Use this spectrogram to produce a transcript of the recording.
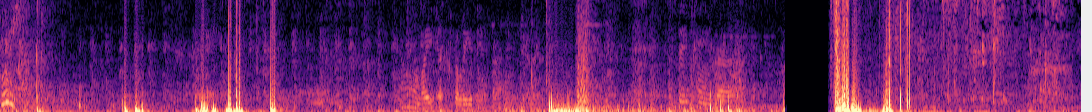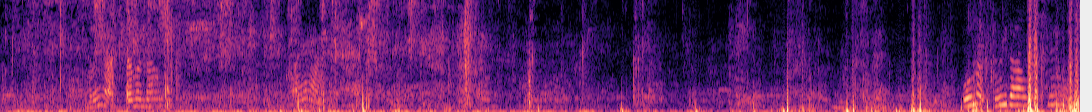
Whew. I don't like escalators. I don't get it. Stay tuned, guys. Oh, they got seven dollars. Come on. Oh look, three dollar shoes.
